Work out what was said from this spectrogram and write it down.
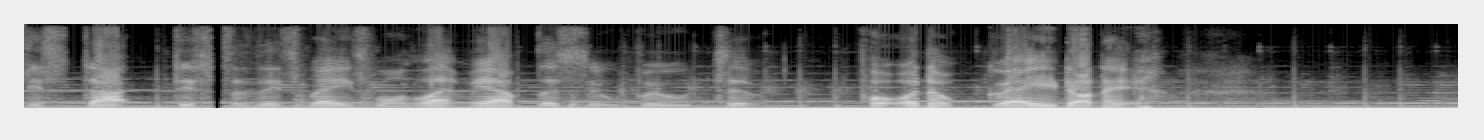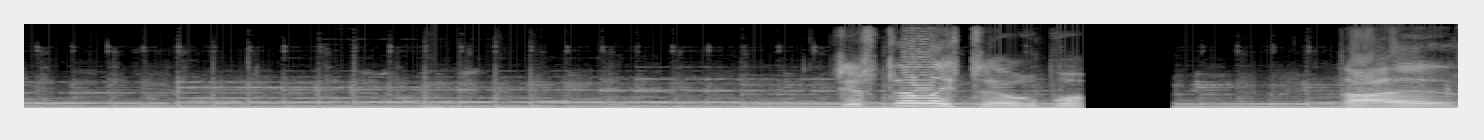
Just that this this race won't let me have the Subaru to put an upgrade on it. Just a little, but not as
